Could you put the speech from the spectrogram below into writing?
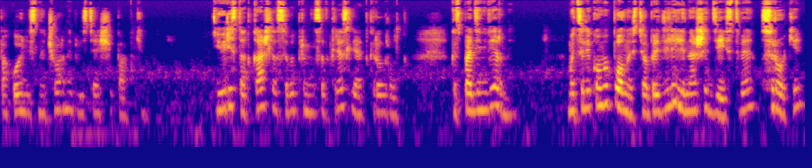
покоились на черной блестящей папке. Юрист откашлялся, выпрямился в кресле и открыл рот. «Господин Верный, мы целиком и полностью определили наши действия, сроки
